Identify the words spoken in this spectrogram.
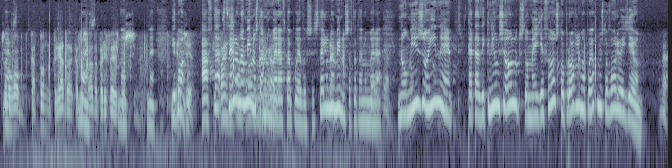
ξέρω εγώ, 130-140 περιφέρειες πόσες είναι. Ναι. Λοιπόν, αυτά, θέλω να μείνω στα νούμερα αυτά που έδωσες. Θέλω ναι. να μείνω σε αυτά τα νούμερα. Ναι. Νομίζω είναι, καταδεικνύουν σε όλο τους το μέγεθος το πρόβλημα που έχουμε στο Βόρειο Αιγαίο. Ναι.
